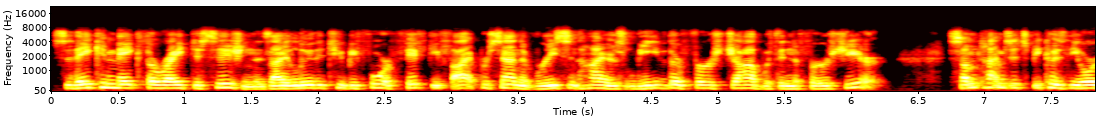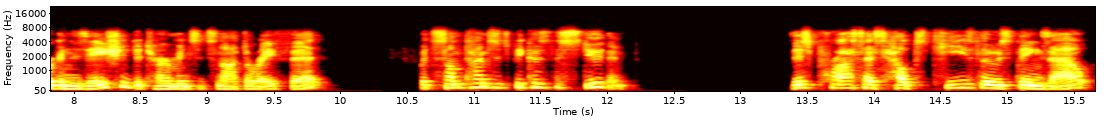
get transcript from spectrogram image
so they can make the right decision. As I alluded to before, 55% of recent hires leave their first job within the first year. Sometimes it's because the organization determines it's not the right fit, but sometimes it's because the student. This process helps tease those things out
